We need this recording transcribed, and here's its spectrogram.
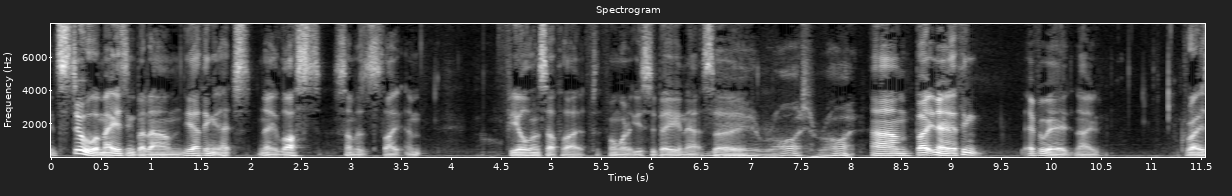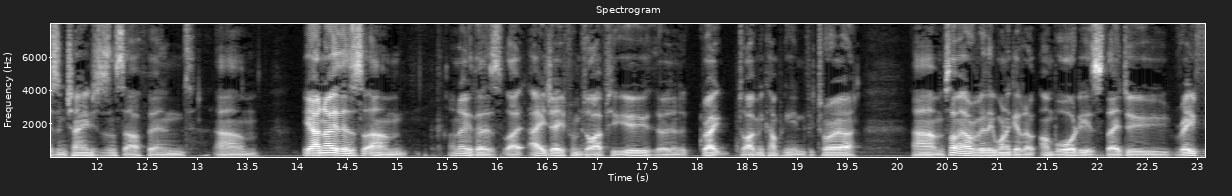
it's still amazing, but um, yeah, I think it's you know, lost some of its like um, feel and stuff like from what it used to be and that. So yeah, right, right. um, but you know, I think everywhere you know grows and changes and stuff, and um, yeah, I know there's um, I know there's like AJ from Dive to You, they're a great diving company in Victoria. Um, something I really want to get on board is they do reef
